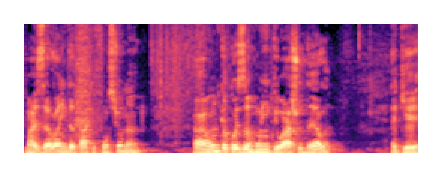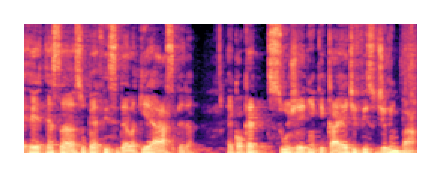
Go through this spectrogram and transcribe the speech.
mas ela ainda tá aqui funcionando. A única coisa ruim que eu acho dela é que é, é, essa superfície dela aqui é áspera. É qualquer sujeirinha que cai é difícil de limpar.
